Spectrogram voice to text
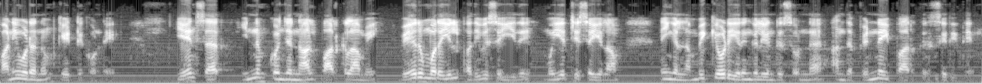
பணிவுடனும் கேட்டுக்கொண்டேன். ஏன் சார்? இன்னும் கொஞ்ச நாள் பார்க்கலாமே. வேறு முறையில் பதிவு செய்து முயற்சி செய்யலாம். நீங்கள் நம்பிக்கையோடு இருங்கள் என்று சொன்ன அந்த பெண்ணை பார்த்து சிரித்தேன்.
